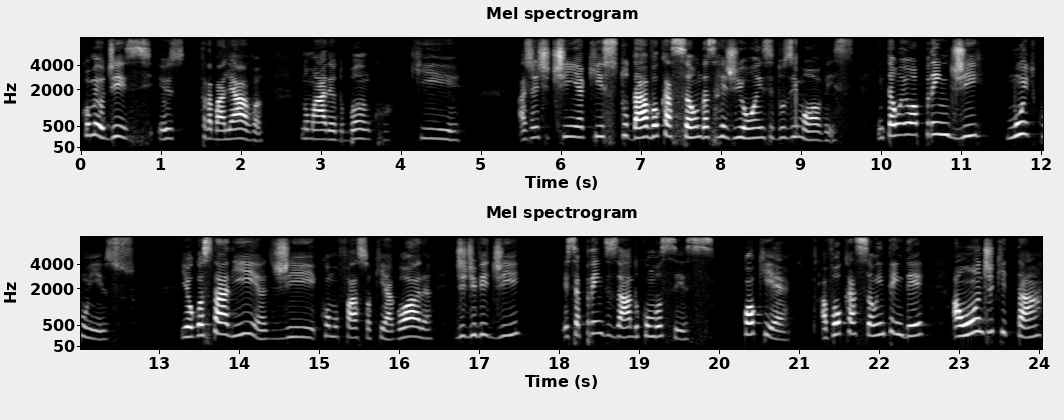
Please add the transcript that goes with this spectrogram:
Como eu disse, eu trabalhava numa área do banco que a gente tinha que estudar a vocação das regiões e dos imóveis. Então, eu aprendi muito com isso. E eu gostaria de, como faço aqui agora, de dividir esse aprendizado com vocês. Qual que é? A vocação, entender aonde que está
